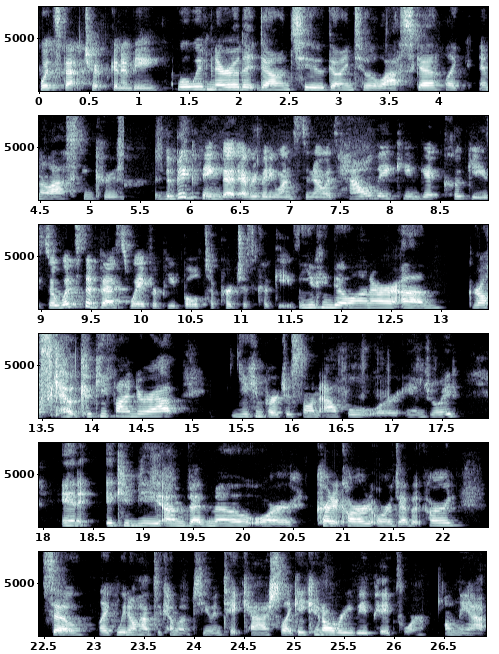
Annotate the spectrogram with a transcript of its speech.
What's that trip going to be? Well, we've narrowed it down to going to Alaska, like an Alaskan cruise. The big thing that everybody wants to know is how they can get cookies. So, what's the best way for people to purchase cookies? You can go on our um, Girl Scout Cookie Finder app. You can purchase on Apple or Android, and it, can be um, Venmo or credit card or a debit card. So, like, we don't have to come up to you and take cash. Like, it can already be paid for on the app.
